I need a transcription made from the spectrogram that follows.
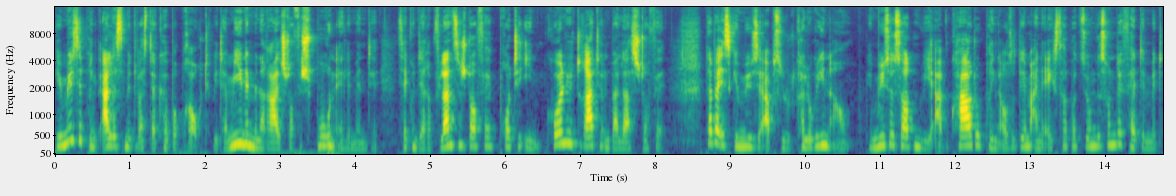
Gemüse bringt alles mit, was der Körper braucht. Vitamine, Mineralstoffe, Spurenelemente, sekundäre Pflanzenstoffe, Protein, Kohlenhydrate und Ballaststoffe. Dabei ist Gemüse absolut kalorienarm. Gemüsesorten wie Avocado bringen außerdem eine extra Portion gesunde Fette mit.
